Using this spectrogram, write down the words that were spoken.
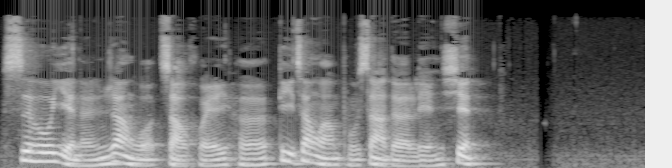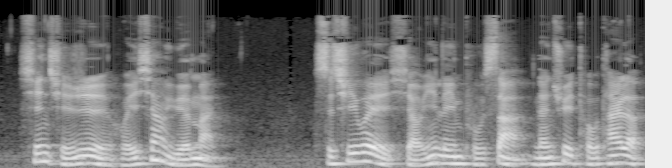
似乎也能让我找回和地藏王菩萨的连线。星期日回向圆满，十七位小婴灵菩萨能去投胎了。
